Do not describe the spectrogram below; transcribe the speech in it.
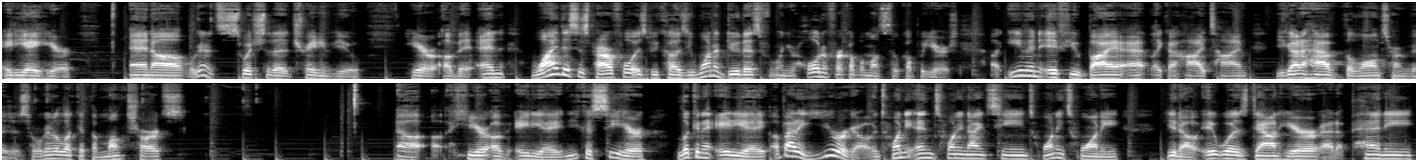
ADA here. And uh, we're going to switch to the trading view here of it. And why this is powerful is because you want to do this when you're holding for a couple months to a couple years. Uh, even if you buy it at like a high time, you got to have the long-term vision. So we're going to look at the month charts uh, uh here of ADA, and you can see here looking at ADA about a year ago in 20 in 2019, 2020. You know, it was down here at a penny.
